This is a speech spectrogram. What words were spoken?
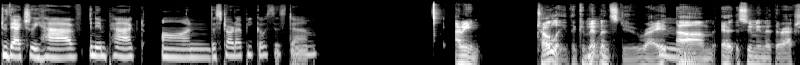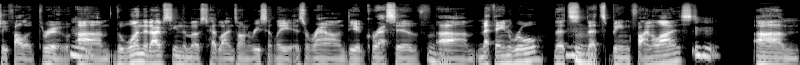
do they actually have an impact on the startup ecosystem? I mean, totally. The commitments do, right? Mm. Um, assuming that they're actually followed through. Mm. Um, the one that I've seen the most headlines on recently is around the aggressive Mhm. um, methane rule that's Mhm. that's being finalized. Mhm. Um,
